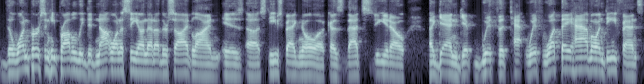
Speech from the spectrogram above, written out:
the one person he probably did not want to see on that other sideline is uh, Steve Spagnuolo, because that's you know again get with the ta- with what they have on defense.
